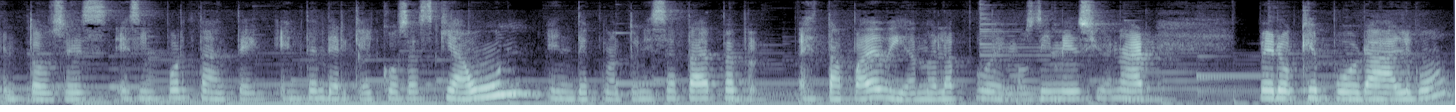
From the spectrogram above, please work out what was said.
Entonces es importante entender que hay cosas que aún en, de pronto en esta etapa, de vida no la podemos dimensionar, pero que por algo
